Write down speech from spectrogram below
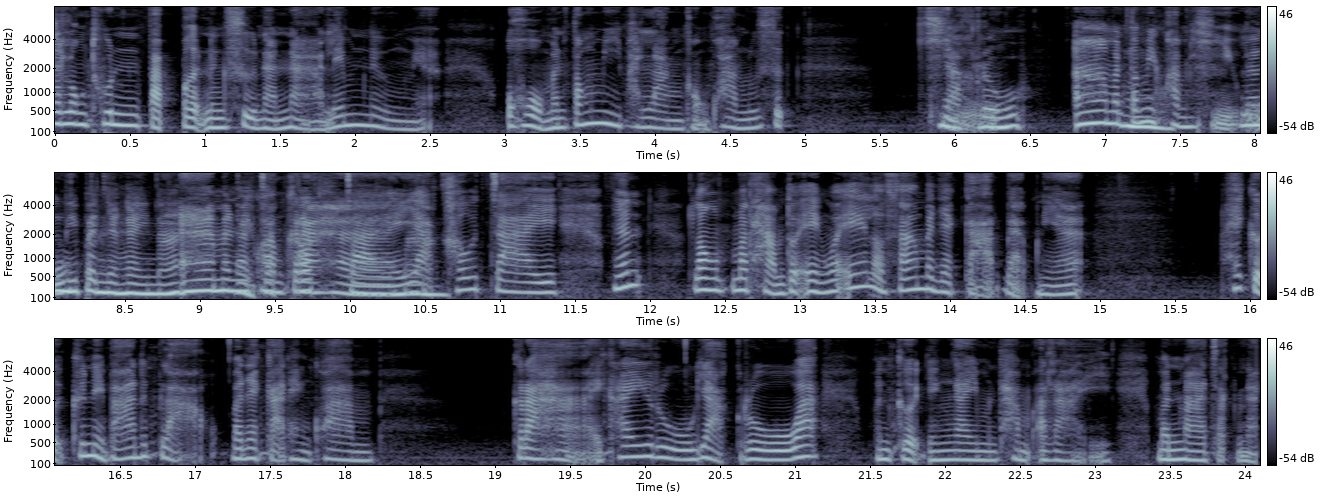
จะลงทุนแบบเปิดหนังสือหนาๆเล่มหนึ่งเนี่ย โอ้โห มันต้องมีพลังของความรู้สึกหิวอยากรู้อ่ามันต้องมีความหิว เรื่องนี้เป็นยังไงนะอ่ามันมีความกระหาอยากจะเข้าใจยมันอยากเข้าใจเพราะฉะนั้นลองมาถามตัวเองว่า เอ๊ะเราสร้างบรรยากาศแบบเนี้ยให้เกิดขึ้นในบ้านหรือเปล่า บรรยากาศแห่งความกระหายใครรู้ อยากรู้ว่ามันเกิดยังไงมันทำอะไร มันมาจากไหน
